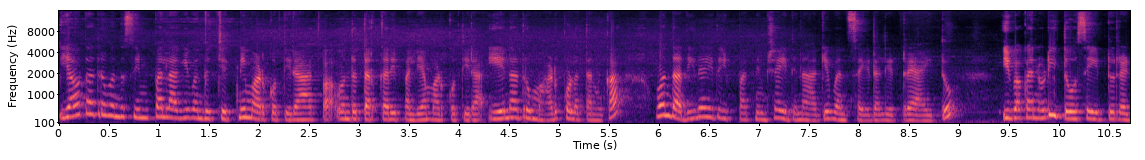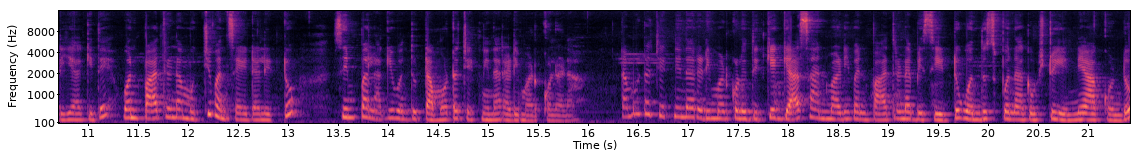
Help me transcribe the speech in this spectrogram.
ಯಾವುದಾದ್ರೂ ಒಂದು ಸಿಂಪಲ್ ಆಗಿ ಒಂದು ಚಟ್ನಿ ಮಾಡ್ಕೋತೀರಾ ಅಥವಾ ಒಂದು ತರಕಾರಿ ಪಲ್ಯ ಮಾಡ್ಕೋತೀರಾ? ಏನಾದರೂ ಮಾಡ್ಕೊಳ್ಳೋ ತನಕ ಒಂದು ಹದಿನೈದು, ಇಪ್ಪತ್ತು ನಿಮಿಷ ಇದನ್ನು ಹಾಗೆ ಒಂದು ಸೈಡಲ್ಲಿ ಇಟ್ಟರೆ ಆಯಿತು. ಇವಾಗ ನೋಡಿ ದೋಸೆ ಇಟ್ಟು ರೆಡಿಯಾಗಿದೆ ಒಂದು ಪಾತ್ರೆನ ಮುಚ್ಚಿ ಒಂದು ಸೈಡಲ್ಲಿಟ್ಟು ಸಿಂಪಲ್ ಆಗಿ ಒಂದು ಟೊಮೊಟೊ ಚಟ್ನಿನ ರೆಡಿ ಮಾಡ್ಕೊಳ್ಳೋಣ. ಟೊಮೊಟೊ ಚಟ್ನಿನ ರೆಡಿ ಮಾಡ್ಕೊಳ್ಳೋದಕ್ಕೆ ಗ್ಯಾಸ್ ಆನ್ ಮಾಡಿ ಒಂದು ಪಾತ್ರೆನ ಬಿಸಿ ಇಟ್ಟು ಒಂದು ಸ್ಪೂನ್ ಆಗುವಷ್ಟು ಎಣ್ಣೆ ಹಾಕ್ಕೊಂಡು,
